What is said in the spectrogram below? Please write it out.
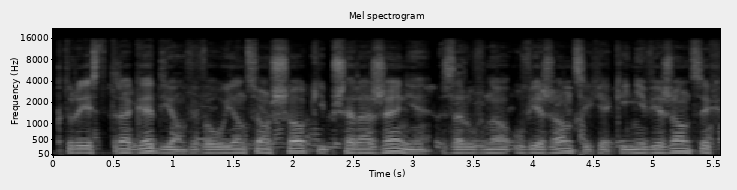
które jest tragedią wywołującą szok i przerażenie zarówno u wierzących, jak i niewierzących,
